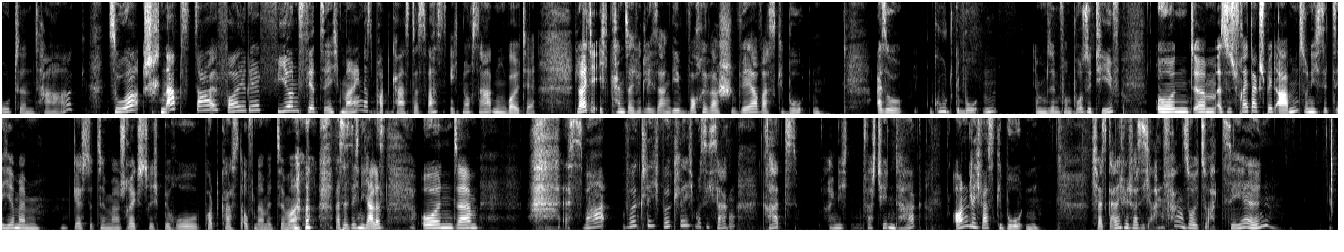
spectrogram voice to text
guten Tag zur Schnapszahl Folge 44 meines Podcastes, was ich noch sagen wollte. Leute, ich kann es euch wirklich sagen, die Woche war schwer was geboten. Also gut geboten im Sinn von positiv. Und ähm, es ist Freitag spät abends und ich sitze hier in meinem Gästezimmer, Schrägstrich Büro, Podcast-Aufnahmezimmer, was weiß ich nicht alles. Und ähm, es war wirklich, wirklich, muss ich sagen, gerade eigentlich fast jeden Tag ordentlich was geboten. Ich weiß gar nicht, mit was ich anfangen soll zu erzählen.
